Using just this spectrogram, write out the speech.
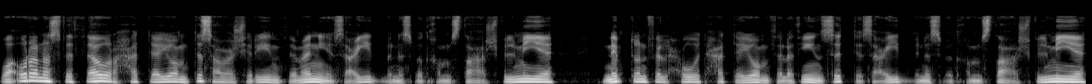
وأورانوس في الثور حتى يوم 29 ثمانية سعيد بنسبة 15% نبتون في الحوت حتى يوم 30 ستة سعيد بنسبة 15%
